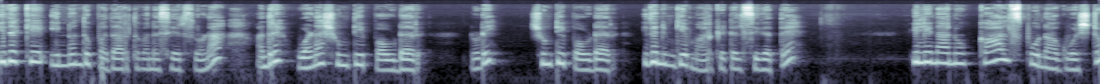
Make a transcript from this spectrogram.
ಇದಕ್ಕೆ ಇನ್ನೊಂದು ಪದಾರ್ಥವನ್ನು ಸೇರಿಸೋಣ. ಅಂದರೆ ಒಣ ಶುಂಠಿ ಪೌಡರ್. ನೋಡಿ, ಶುಂಠಿ ಪೌಡರ್. ಇದು ನಿಮಗೆ ಮಾರ್ಕೆಟಲ್ಲಿ ಸಿಗತ್ತೆ. ಇಲ್ಲಿ ನಾನು ಕಾಲು ಸ್ಪೂನ್ ಆಗುವಷ್ಟು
